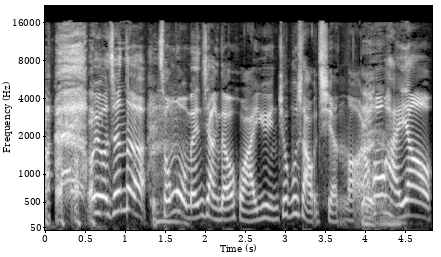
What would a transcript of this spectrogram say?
哎呦，真的，从我们讲的怀孕就不少钱了，然后还要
